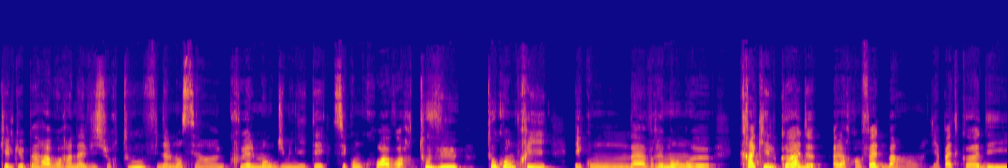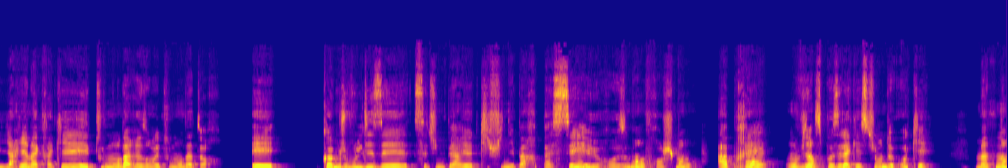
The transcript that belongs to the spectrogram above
quelque part, avoir un avis sur tout, finalement, c'est un cruel manque d'humilité. C'est qu'on croit avoir tout vu, tout compris et qu'on a vraiment euh, craqué le code, alors qu'en fait, ben, il n'y a pas de code et il n'y a rien à craquer et tout le monde a raison et tout le monde a tort. Et comme je vous le disais, c'est une période qui finit par passer, heureusement, franchement. Après, on vient se poser la question de, OK, maintenant,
